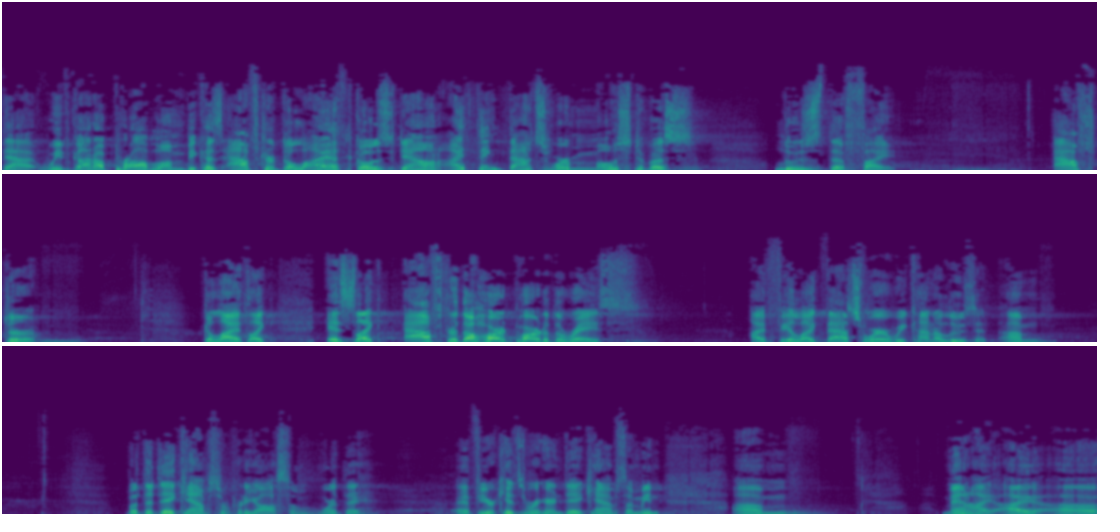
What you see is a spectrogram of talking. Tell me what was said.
that we've got a problem because after Goliath goes down, I think that's where most of us lose the fight. After Goliath. Like, it's like after the hard part of the race, I feel like that's where we kind of lose it. Um, but the day camps were pretty awesome, weren't they? If your kids were here in day camps, I mean, um, man, I, I, uh,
